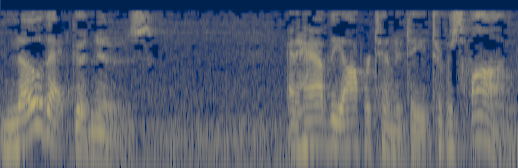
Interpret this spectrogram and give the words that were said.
know that good news and have the opportunity to respond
